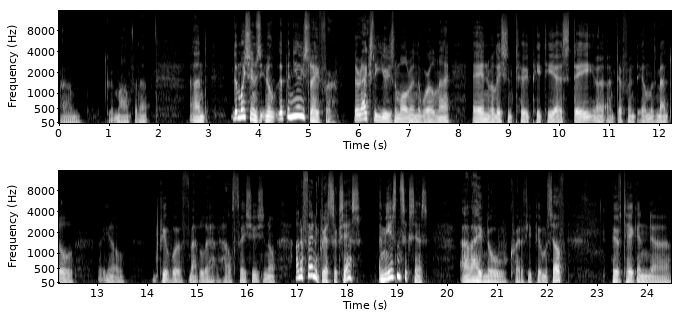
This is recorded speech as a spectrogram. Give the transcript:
um, great man for that. And the mushrooms, you know, they've been used like for, they're actually using them all around the world now in relation to PTSD uh, and different ailments, mental, you know, people with mental health issues, you know, and they're finding great success, amazing success. Um, I know quite a few people myself who have taken uh,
